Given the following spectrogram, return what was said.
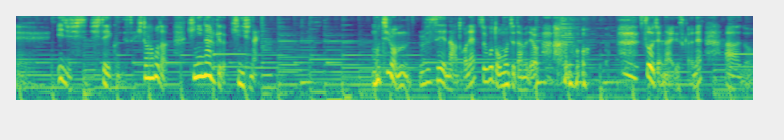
えー、維持していくんです。人のことは気になるけど気にしない。もちろんうるせえなとかねそういうこと思っちゃダメだよ。あのそうじゃないですからね。あの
